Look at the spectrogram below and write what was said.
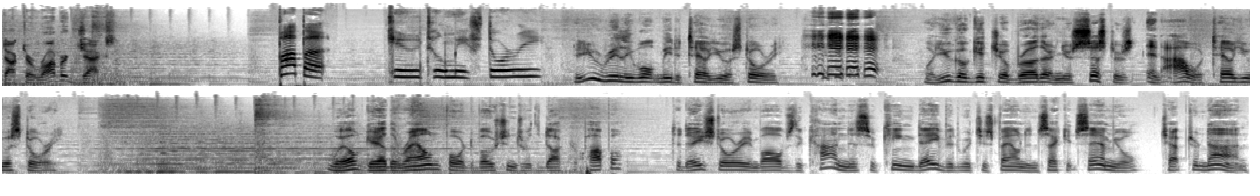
Dr. Robert Jackson. Papa, can you tell me a story? Do you really want me to tell you a story? well, you go get your brother and your sisters, and I will tell you a story. Well, gather round for devotions with Dr. Papa. Today's story involves the kindness of King David, which is found in 2 Samuel chapter 9.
